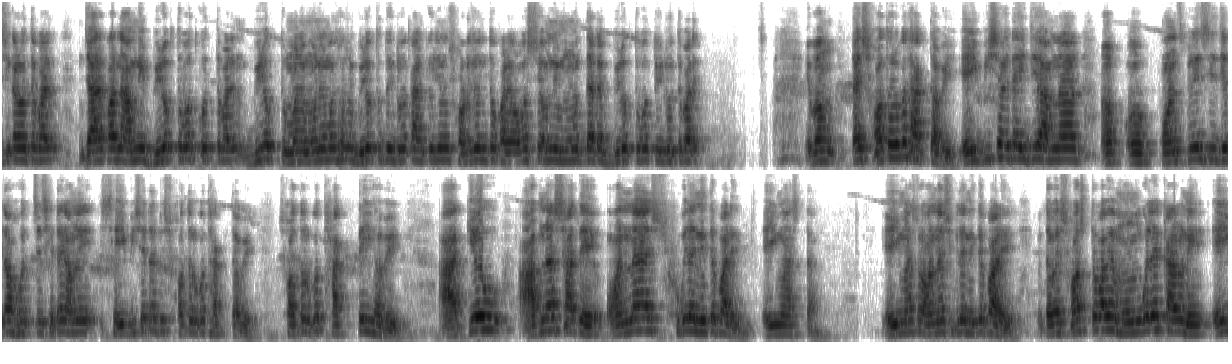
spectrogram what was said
শিকার হতে পারেন। যার কারণে আপনি বিরক্ত বোধ করতে পারেন। বিরক্ত মানে মনের মধ্যে বিরক্ত তৈরি হবে কারণ কেউ যেন ষড়যন্ত্র করে, অবশ্যই আপনি মধ্যে একটা বিরক্ত বোধ তৈরি হতে পারে। এবং তাই সতর্ক থাকতে হবে। এই বিষয়টাই যে আপনার কনস্পিরেসি যেটা হচ্ছে, সেটাকে আপনি সেই বিষয়টা একটু সতর্ক থাকতে হবে। সতর্ক থাকতেই হবে। আর কেউ আপনার সাথে অন্যায় সুবিধা নিতে পারে এই মাসটা। এই মাসটা অন্যায় সুবিধা নিতে পারে। তবে ষষ্ঠভাবে মঙ্গলের কারণে এই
